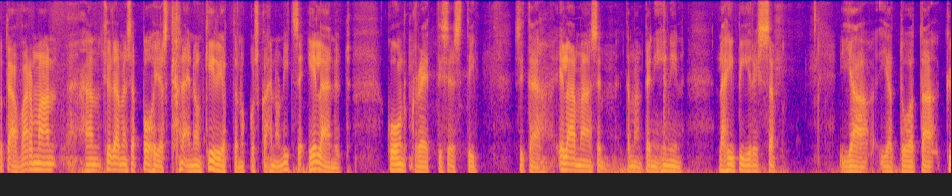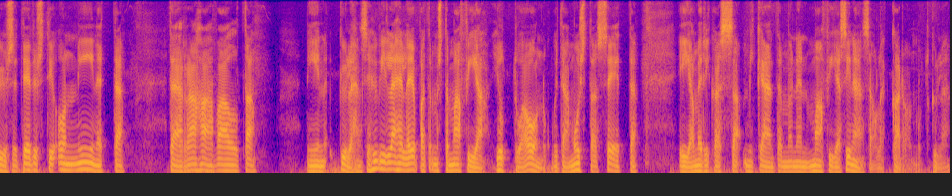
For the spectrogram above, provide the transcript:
No, tämä on varmaan hän sydämensä pohjasta näin on kirjoittanut, koska hän on itse elänyt konkreettisesti sitä elämäänsä tämän Penihinin lähipiirissä. Ja, ja tuota, kyllä se tietysti on niin, että tämä rahavalta – niin kyllähän se hyvin lähellä jopa tämmöistä mafia-juttua on. Pitää muistaa se, että ei Amerikassa mikään tämmöinen mafia sinänsä ole kadonnut. Kyllä,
